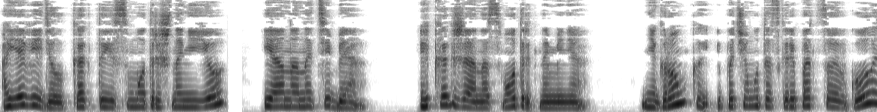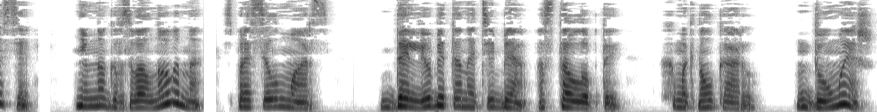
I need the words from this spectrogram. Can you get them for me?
А я видел, как ты смотришь на нее, и она на тебя. И как же она смотрит на меня? Негромко и почему-то с в голосе, немного взволнованно, спросил Марс. «Да любит она тебя, остолоп ты!» — хмыкнул Карл. «Думаешь?»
